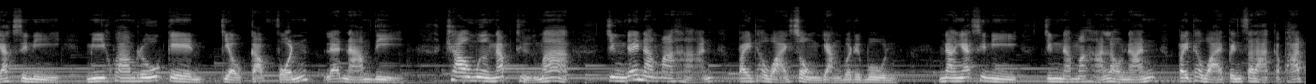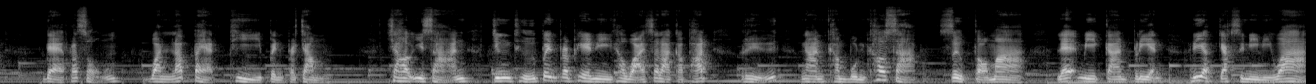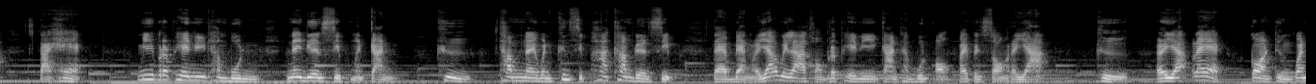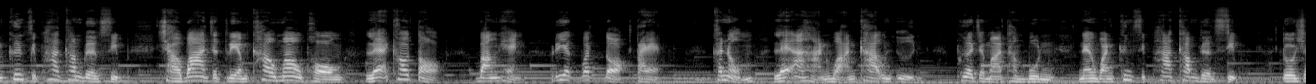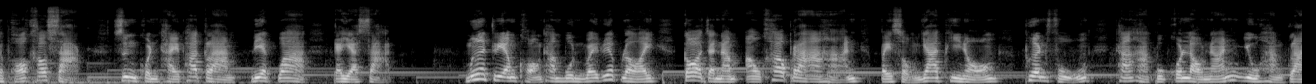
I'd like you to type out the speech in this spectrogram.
ยักษินีมีความรู้เกณฑ์เกี่ยวกับฝนและน้ำดี ชาวเมืองนับถือมาก จึงได้นำอาหารไปถวายส่งอย่างบริบูรณ์ นางยักษินีจึงนำอาหารเหล่านั้นไปถวายเป็นสลากพัดแด่พระสงฆ์ วันละ 8 ทีเป็นประจำ ชาวอีสานจึงถือเป็นประเพณีถวายสลากพัดหรืองานคำบุญข้าวสากสืบต่อมา และมีการเปลี่ยนเรียกยักษินีนี้ว่าตาแหก มีประเพณีทำบุญในเดือน 10 เหมือนกัน คือทำในวันขึ้น 15ค่ำเดือน 10 แต่แบ่งระยะเวลาของประเพณีการทำบุญออกไปเป็น 2 ระยะ คือระยะแรกก่อนถึงวันขึ้น 15ค่ำเดือน 10 ชาวบ้านจะเตรียมข้าวเม่าพอง และข้าวตอก บางแห่งเรียกว่าดอกแตก ขนมและอาหารหวานคาอื่นๆ เพื่อจะมาทำบุญในวันขึ้น 15ค่ำเดือน 10 โดยเฉพาะข้าวสาก ซึ่งคนไทยภาคกลางเรียกว่ากายศาสตร์ เมื่อเตรียมของทำบุญไว้เรียบร้อย ก็จะนำเอาข้าวปลาอาหารไปส่งญาติพี่น้อง เพื่อนฝูง ถ้าหากบุคคลเหล่านั้นอยู่ห่างไกล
